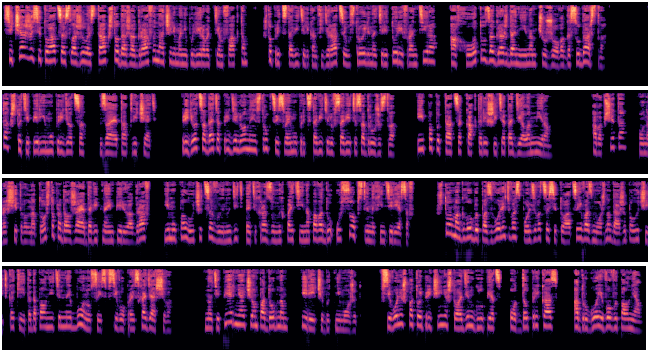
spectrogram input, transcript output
Сейчас же ситуация сложилась так, что даже аграфы начали манипулировать тем фактом, что представители конфедерации устроили на территории фронтира охоту за гражданином чужого государства. Так что теперь ему придется за это отвечать. Придется дать определенные инструкции своему представителю в Совете Содружества и попытаться как-то решить это дело миром. А вообще-то он рассчитывал на то, что, продолжая давить на империю Аграф, ему получится вынудить этих разумных пойти на поводу у собственных интересов, что могло бы позволить воспользоваться ситуацией и, возможно, даже получить какие-то дополнительные бонусы из всего происходящего. Но теперь ни о чем подобном и речи быть не может. Всего лишь по той причине, что один глупец отдал приказ, а другой его выполнял.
